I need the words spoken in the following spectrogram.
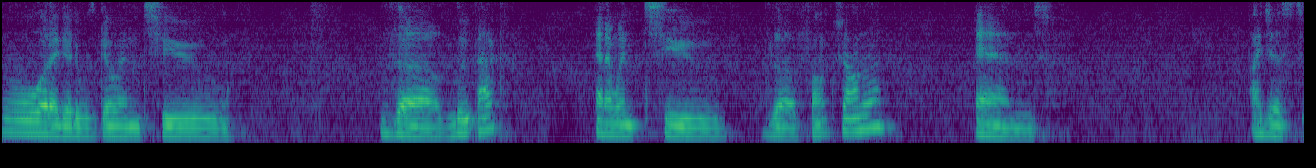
what I did was go into the loop pack, and I went to the funk genre, and I just,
